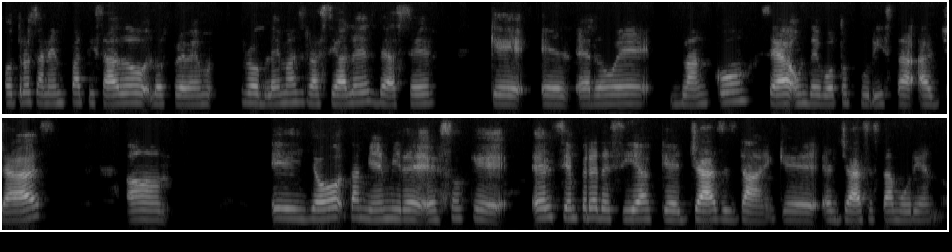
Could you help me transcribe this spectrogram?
otros han empatizado los problemas raciales de hacer que el héroe blanco sea un devoto purista al jazz. Y yo también miré eso que él siempre decía que jazz is dying, que el jazz está muriendo.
